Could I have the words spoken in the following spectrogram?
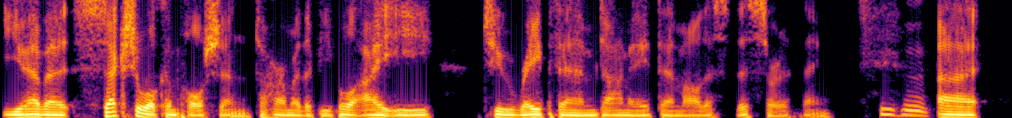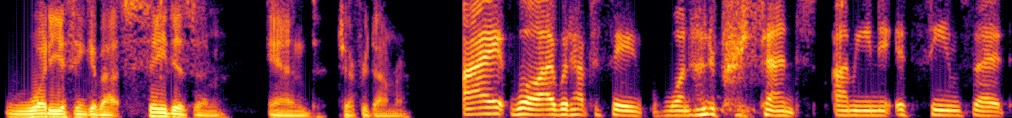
you have a sexual compulsion to harm other people, i.e., to rape them, dominate them, all this this sort of thing. Mm-hmm. Uh, what do you think about sadism and Jeffrey Dahmer? I well, I would have to say 100%. I mean, it seems that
